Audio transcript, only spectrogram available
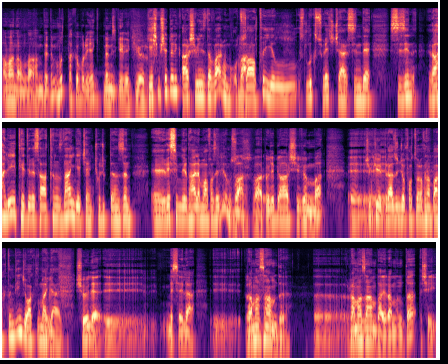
Aman Allah'ım dedim. Mutlaka buraya gitmemiz gerekiyor. Geçmişe dönük arşivinizde var mı? Bu 36 var. yıllık süreç içerisinde sizin rahleyi tedrisatınızdan geçen çocuklarınızın e, resimlerini hala muhafaza ediyor musunuz? Var var. Öyle bir arşivim var. Ee, Çünkü biraz önce fotoğrafına baktım deyince o aklıma evet. geldi. Şöyle e, mesela e, Ramazan'dı. E, Ramazan bayramında şey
